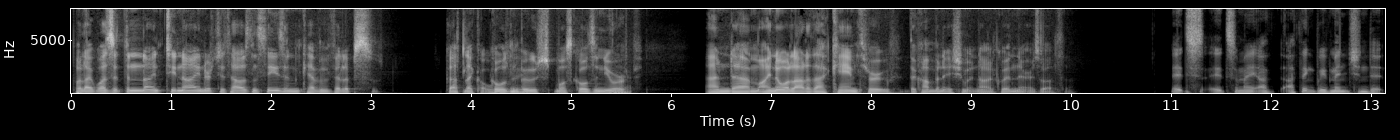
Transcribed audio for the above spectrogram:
but like, was it the '99 or 2000 season? Kevin Phillips got like a Golden boot. most goals in Europe, and um, I know a lot of that came through the combination with Niall Quinn there as well. So. It's it's amazing. I, I think we've mentioned it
